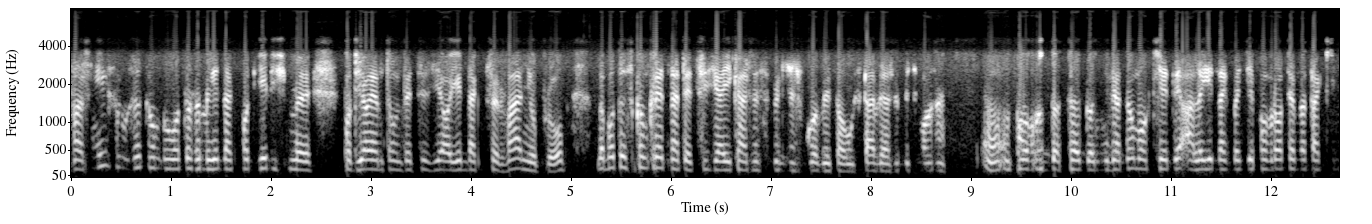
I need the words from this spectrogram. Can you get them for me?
ważniejszą rzeczą było to, że my jednak podjęliśmy, podjąłem tą decyzję o jednak przerwaniu prób, no bo to jest konkretna decyzja i każdy sobie gdzieś w głowie to ustawia, że być może e, powrót do tego nie wiadomo kiedy, ale jednak będzie powrotem na takim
